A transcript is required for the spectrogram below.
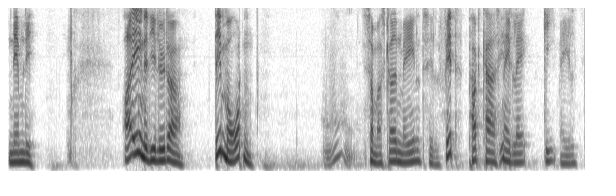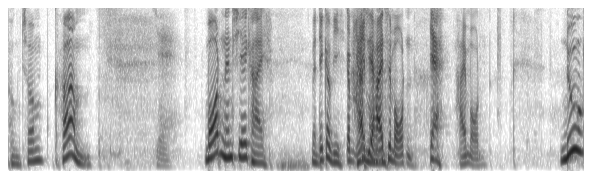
Nemlig. Og en af de lyttere, det er Morten, uh. som har skrevet en mail til fedtpodcast.gmail.com. Yeah. Morten, han siger ikke hej, men det gør vi. Jamen, jeg siger hej til Morten. Ja, Hej Morten. Nu,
